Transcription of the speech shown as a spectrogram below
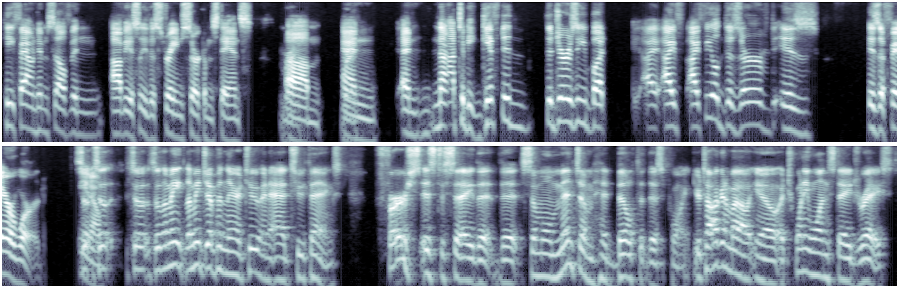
he found himself in obviously the strange circumstance. Right. Um, right. and and not to be gifted the jersey, but I I I feel deserved is is a fair word. So, you know? so so so let me let me jump in there too and add two things. First is to say that that some momentum had built at this point. You're talking about, you know, a 21 stage race.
